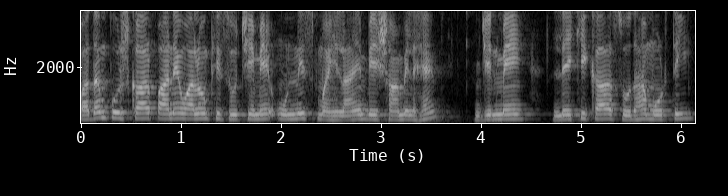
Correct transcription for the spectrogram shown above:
पद्म पुरस्कार पाने वालों की सूची में 19 महिलाएँ भी शामिल हैं, जिनमें लेखिका सुधा मूर्ति,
